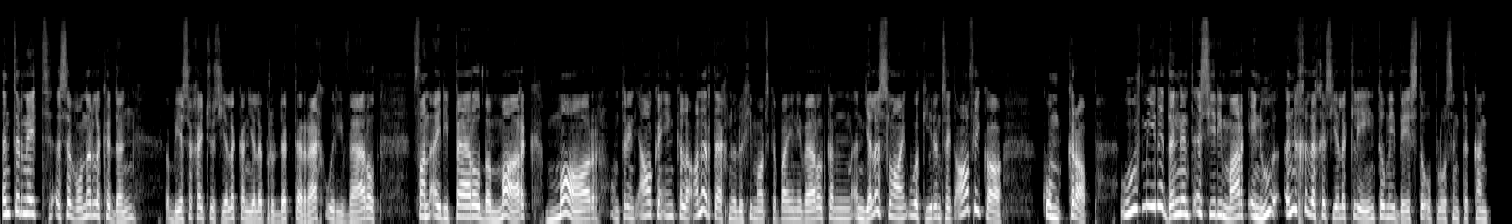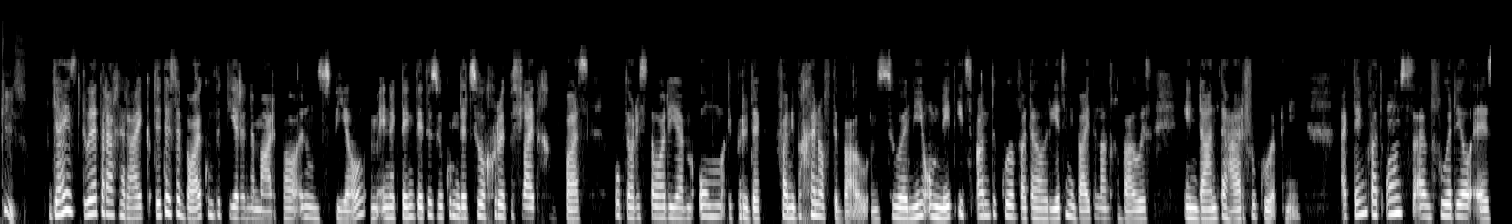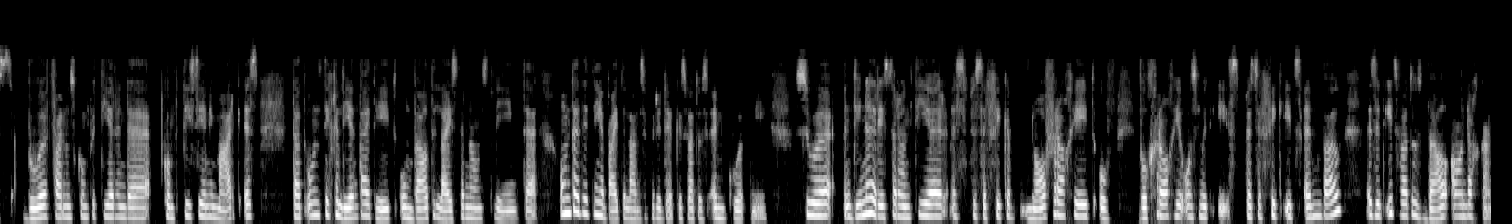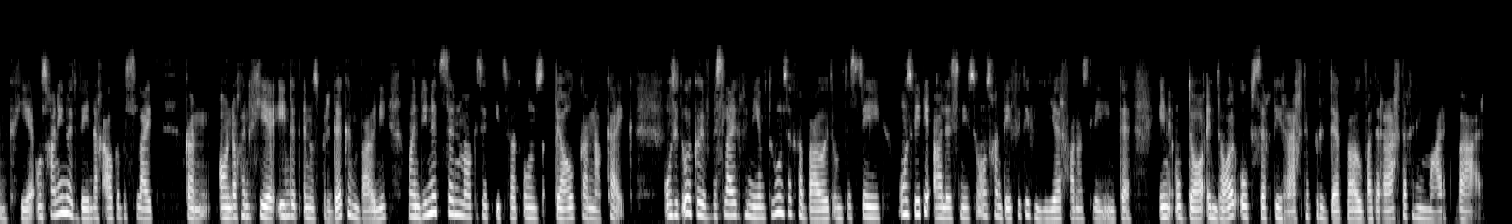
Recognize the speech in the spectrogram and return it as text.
internet is 'n wonderlike ding. Besigheid soos julle kan julle produkte reg oor die wêreld vanuit die Parel bemark, maar omtrent elke enkele ander tegnologie maatskappy in die wêreld kan in julle slaai ook hier in Suid-Afrika kom krap. Hoe meer dingend is hierdie mark en hoe ingelig is julle kliënte om die beste oplossing te kan kies? Jy is doodreg geryk. Dit is 'n baie kompeterende mark waarin ons speel en ek dink dit is hoekom dit so 'n groot besluit was op daardie stadium om die produk van die begin af te bou. En so nie om net iets aan te koop wat al reeds in die buiteland gebou is en dan te herverkoop nie. Ek dink wat ons um, voordeel is bo van ons kompeterende kompetisie in die mark is dat ons die geleentheid het om wel te luister na ons kliënte omdat dit nie 'n buitelandse produk is wat ons inkoop nie. So indien 'n restauranteur 'n spesifieke navraag het of wil graag hê ons moet spesifiek iets inbou, is dit iets wat ons wel aandag kan gee. Ons gaan nie noodwendig elke besluit kan aandag en gee en dit in ons produk inbou nie, maar indien dit sin maak is dit iets wat ons wel kan na kyk. Ons het ook 'n besluit geneem toe ons dit gebou het om te sê ons weet nie alles nie, so ons gaan definitief leer van ons kliënte en op daai in daai opsig die regte produk bou wat regtig in die mark werk.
